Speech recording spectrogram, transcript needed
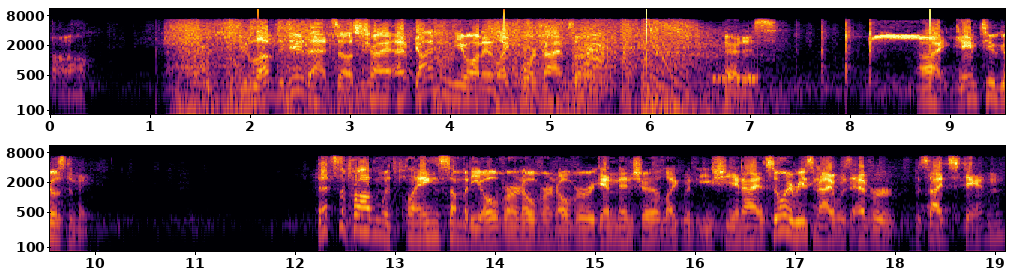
Oh. You love to do that, so I was trying. I've gotten you on it like four times already. There it is. All right, game two goes to me. That's the problem with playing somebody over and over and over again, Ninja, like with Ishii and I. It's the only reason I was ever, besides Stanton,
